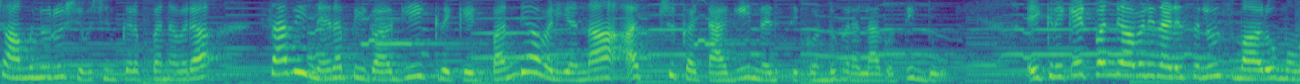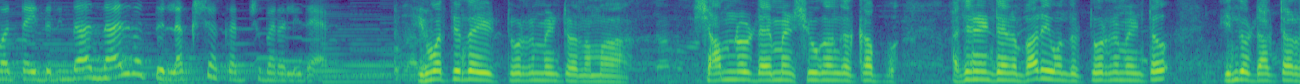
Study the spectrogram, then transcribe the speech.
ಶಾಮನೂರು ಶಿವಶಂಕರಪ್ಪನವರ ಸವಿ ನೆನಪಿಗಾಗಿ ಕ್ರಿಕೆಟ್ ಪಂದ್ಯಾವಳಿಯನ್ನ ಅಚ್ಚುಕಟ್ಟಾಗಿ ನಡೆಸಿಕೊಂಡು ಬರಲಾಗುತ್ತಿದ್ದು ಈ ಕ್ರಿಕೆಟ್ ಪಂದ್ಯಾವಳಿ ನಡೆಸಲು ಸುಮಾರು ಮೂವತ್ತೈದರಿಂದ ನಲವತ್ತು ಲಕ್ಷ ಖರ್ಚು ಬರಲಿದೆ. ಇವತ್ತಿಂದ ಈ ಟೂರ್ನಮೆಂಟ್ ನಮ್ಮ ಶಾಮನೂರು ಡೈಮಂಡ್ ಶಿವಗಂಗಾ ಕಪ್ ಹದಿನೆಂಟನೇ ಬಾರಿ ಒಂದು ಟೂರ್ನಮೆಂಟು ಇಂದು ಡಾಕ್ಟರ್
